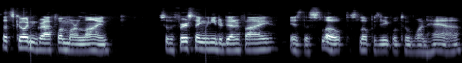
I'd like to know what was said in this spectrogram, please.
Let's go ahead and graph one more line. So the first thing we need to identify is the slope. The slope is equal to 1 half.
